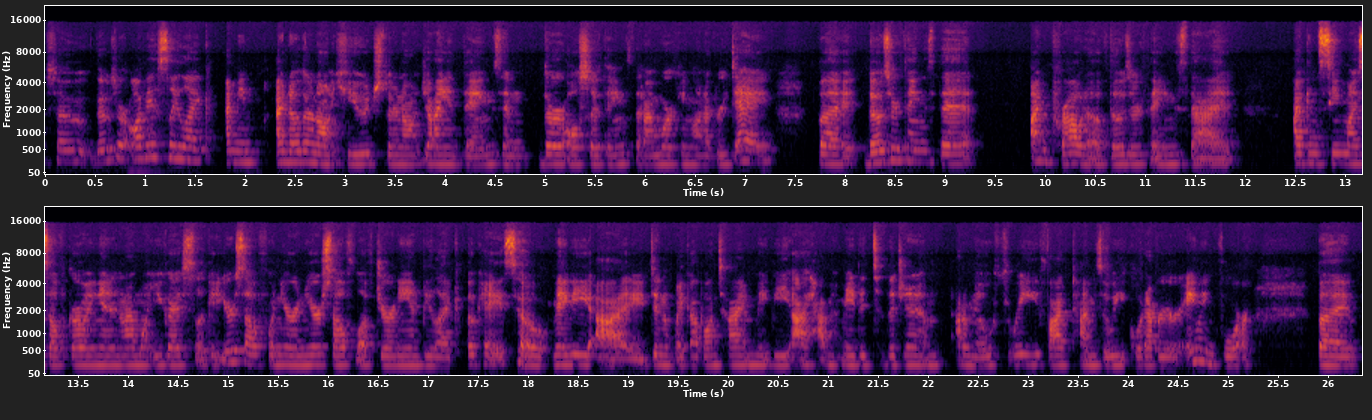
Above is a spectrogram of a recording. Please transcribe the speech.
So those are obviously like, I mean, I know they're not huge, they're not giant things, and they're also things that I'm working on every day, but those are things that I'm proud of. Those are things that I can see myself growing in, and I want you guys to look at yourself when you're in your self love journey and be like, okay, so maybe I didn't wake up on time. Maybe I haven't made it to the gym, I don't know, three, five times a week, whatever you're aiming for. But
